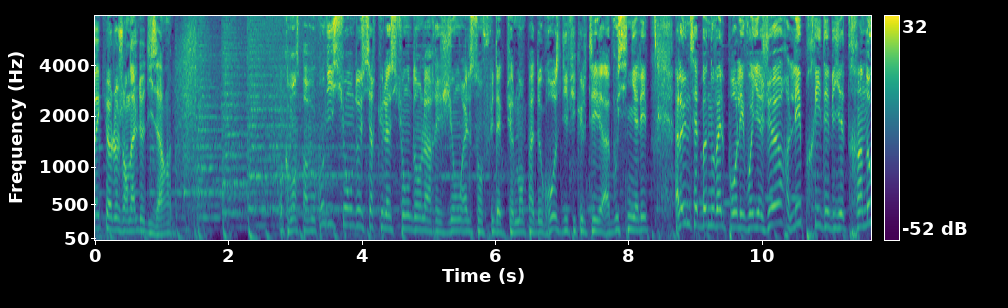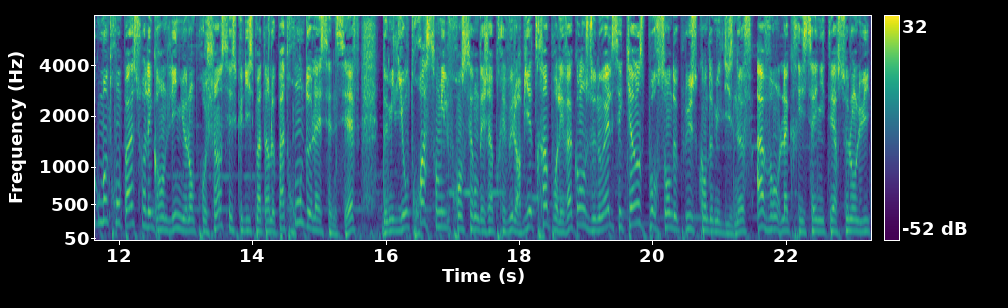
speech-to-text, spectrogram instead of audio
avec le journal de 10 heures. On commence par vos conditions de circulation dans la région. Elles sont fluides actuellement, pas de grosses difficultés à vous signaler. À la une, cette bonne nouvelle pour les voyageurs. Les prix des billets de train n'augmenteront pas sur les grandes lignes l'an prochain. C'est ce que dit ce matin le patron de la SNCF. 2 300 000 Français ont déjà prévu leur billet de train pour les vacances de Noël. C'est 15% de plus qu'en 2019, avant la crise sanitaire, selon lui.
